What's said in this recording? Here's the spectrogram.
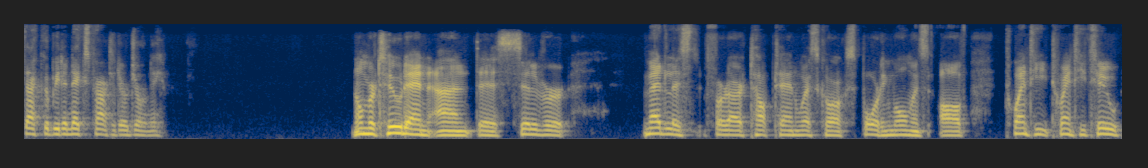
that could be the next part of their journey. Number two, then, and the silver medalist for our top 10 West Cork sporting moments of 2022.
